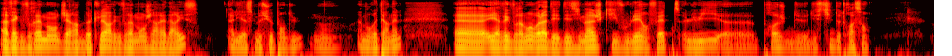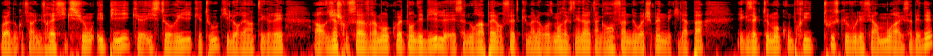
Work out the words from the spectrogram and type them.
avec vraiment Gerard Butler, avec vraiment Jared Harris, alias Monsieur Pendu, amour éternel. Euh, et avec vraiment voilà des, images qui voulaient en fait lui euh, proche du, style de 300 voilà donc faire une vraie fiction épique historique et tout qu'il aurait intégré. Alors déjà je trouve ça vraiment complètement débile et ça nous rappelle en fait que malheureusement Zack Snyder est un grand fan de Watchmen mais qu'il n'a pas exactement compris tout ce que voulait faire Moore avec sa BD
